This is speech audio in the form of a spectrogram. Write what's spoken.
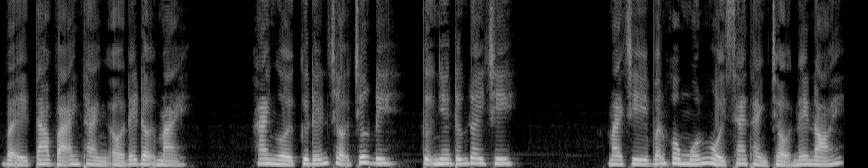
Vậy tao và anh Thành ở đây đợi mày. Hai người cứ đến chợ trước đi, tự nhiên đứng đây chi? Mai Chi vẫn không muốn ngồi xe Thành chở nên nói.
